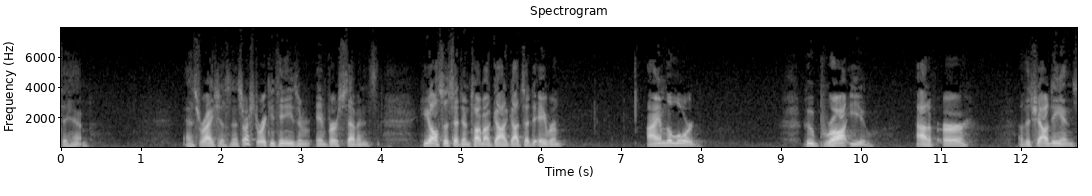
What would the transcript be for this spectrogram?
to him as righteousness. Our story continues in, in verse 7. He also said to him, talking about God, God said to Abram, I am the Lord who brought you out of Ur of the Chaldeans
